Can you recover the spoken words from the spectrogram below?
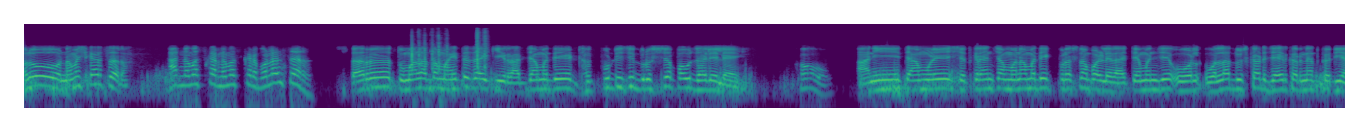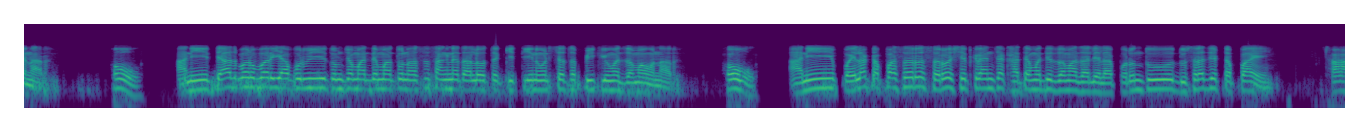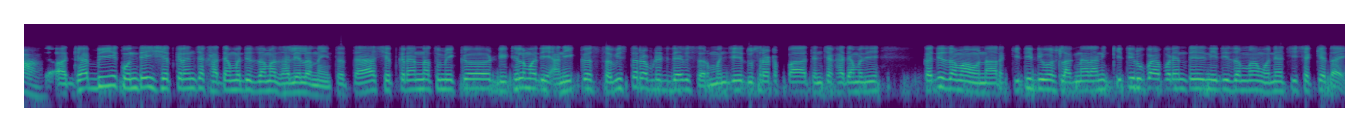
Hello नमस्कार sir हा नमस्कार नमस्कार. बोला ना सर सर तुम्हाला तर माहीतच आहे की राज्यामध्ये ढगफुटीची दृश्य पाऊस झालेले आहे. हो. आणि त्यामुळे शेतकऱ्यांच्या मनामध्ये एक प्रश्न पडलेला आहे. ते म्हणजे ओल ओला दुष्काळ जाहीर करण्यात कधी येणार? हो. आणि त्याचबरोबर यापूर्वी तुमच्या माध्यमातून असं सांगण्यात आलं होतं की तीन वर्षाचा पीक विमा जमा होणार. हो. आणि पहिला टप्पा सर सर्व शेतकऱ्यांच्या खात्यामध्ये जमा झालेला आहे. परंतु दुसरा जे टप्पा आहे अद्याप बी कोणत्याही शेतकऱ्यांच्या खात्यामध्ये जमा झालेला नाही. तर त्या शेतकऱ्यांना तुम्ही एक डिटेलमध्ये आणि एक सविस्तर अपडेट द्यावी सर म्हणजे दुसरा टप्पा त्यांच्या खात्यामध्ये कधी जमा होणार किती दिवस लागणार आणि किती रुपयापर्यंत निधी जमा होण्याची शक्यता आहे.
